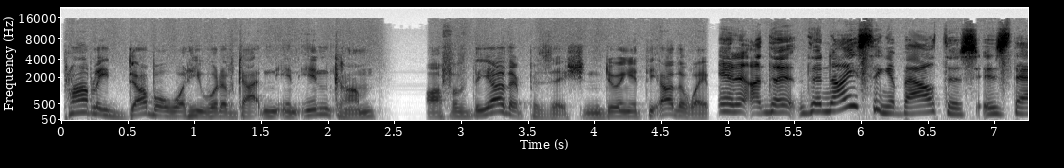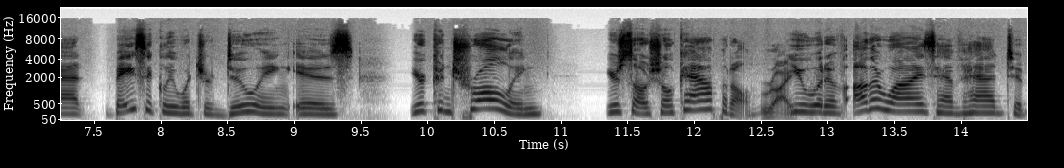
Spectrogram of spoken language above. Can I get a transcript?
probably double what he would have gotten in income off of the other position, doing it the other way. And uh, the the nice thing about this is that basically what you're doing is you're controlling your social capital. Right. You would have otherwise have had to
